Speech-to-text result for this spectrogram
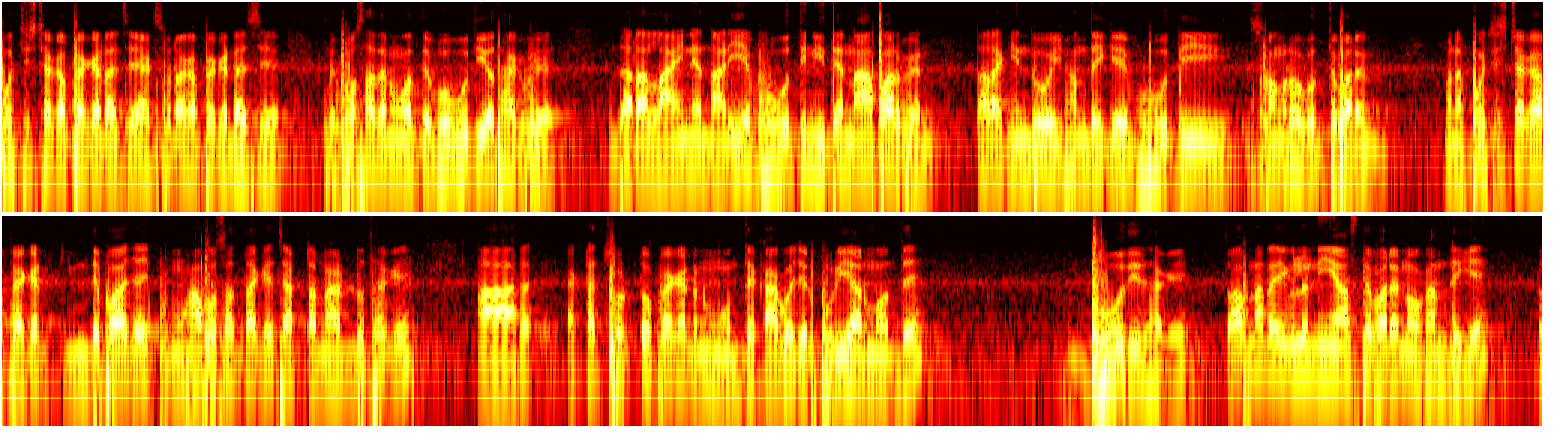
পঁচিশ টাকা প্যাকেট আছে, একশো টাকা প্যাকেট আছে, সেই প্রসাদের মধ্যে ভভূতিও থাকবে। যারা লাইনে দাঁড়িয়ে ভভূতি নিতে না পারবেন, তারা কিন্তু ওইখান থেকে ভভূতি সংগ্রহ করতে পারেন। মানে পঁচিশ টাকা প্যাকেট কিনতে পাওয়া যায়। মহাপ্রসাদ থাকে, চারটা লাড্ডু থাকে আর একটা ছোট্ট প্যাকেটের মধ্যে, কাগজের পুরিয়ার মধ্যে ভভূতি থাকে। তো আপনারা এগুলো নিয়ে আসতে পারেন ওখান থেকে। তো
